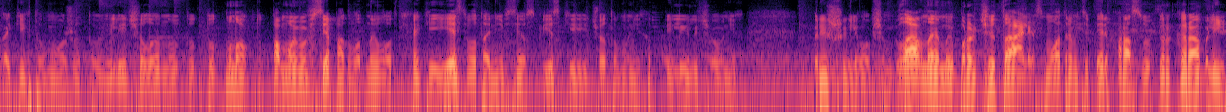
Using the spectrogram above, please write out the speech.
каких-то, может, увеличила. Ну, тут, тут много. Тут, по-моему, все подводные лодки, какие есть, вот они все в списке, и что там у них отпилили, что у них пришили. В общем, главное мы прочитали. Смотрим теперь про супер корабли.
